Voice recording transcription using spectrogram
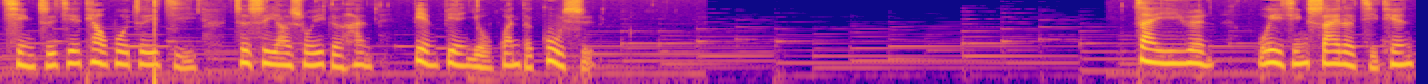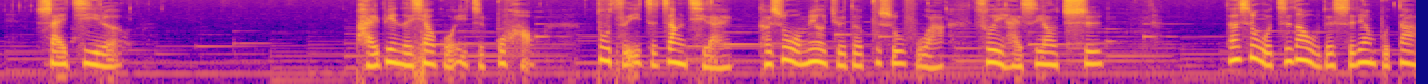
请直接跳过这一集。这是要说一个和便便有关的故事。在医院，我已经筛了几天，筛剂了，排便的效果一直不好。肚子一直胀起来，可是我没有觉得不舒服啊，所以还是要吃。但是我知道我的食量不大，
